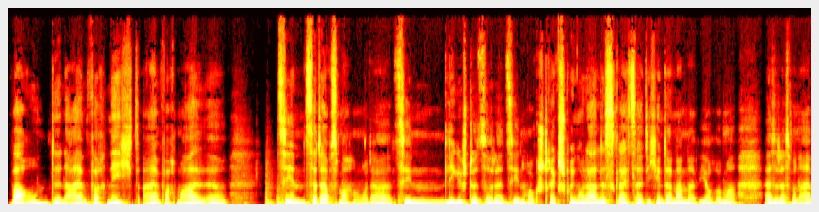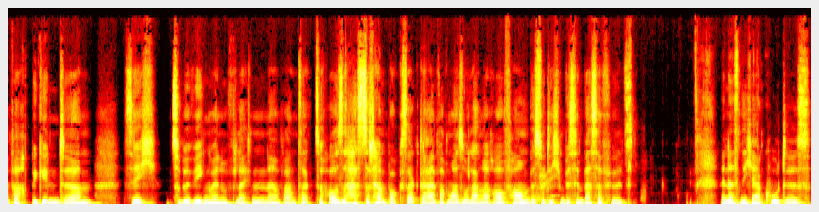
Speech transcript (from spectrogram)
Warum denn einfach nicht? Einfach mal äh, zehn Sit-ups machen oder zehn Liegestütze oder zehn Hockstreckspringen oder alles gleichzeitig hintereinander, wie auch immer. Also, dass man einfach beginnt, ähm, sich zu bewegen, wenn du vielleicht einen äh, Wandsack zu Hause hast oder einen Boxsack, da einfach mal so lange raufhauen, bis du dich ein bisschen besser fühlst. Wenn das nicht akut ist,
